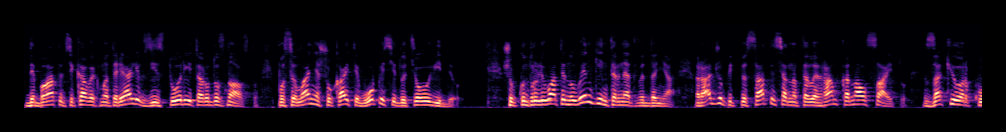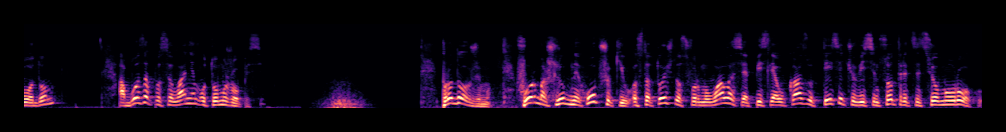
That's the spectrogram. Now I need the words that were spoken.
де багато цікавих матеріалів з історії та родознавства. Посилання шукайте в описі до цього відео. Щоб контролювати новинки інтернет-видання, раджу підписатися на телеграм-канал сайту за QR-кодом або за посиланням у тому ж описі. Продовжимо. Форма шлюбних обшуків остаточно сформувалася після указу 1837 року.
